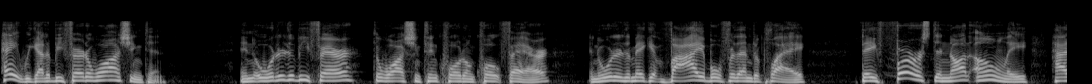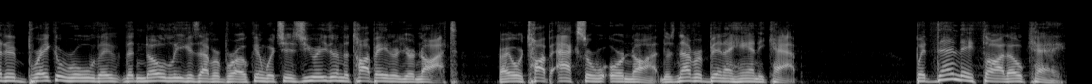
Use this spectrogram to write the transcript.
hey, we got to be fair to Washington. In order to be fair to Washington, quote unquote fair, in order to make it viable for them to play, they first and not only had to break a rule they, that no league has ever broken, which is you're either in the top eight or you're not right? Or top X or, or not. There's never been a handicap. But then they thought, okay,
